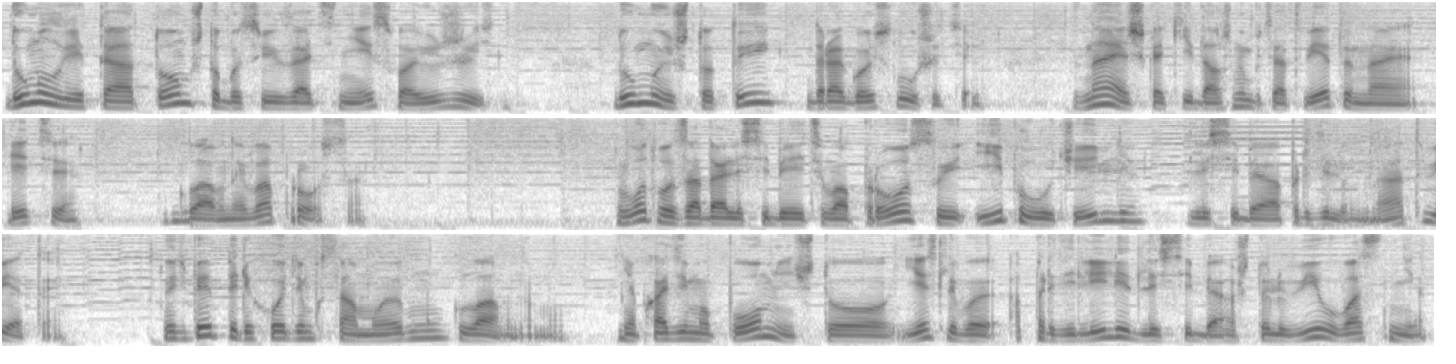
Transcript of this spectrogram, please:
Думал ли ты о том, чтобы связать с ней свою жизнь? Думаю, что ты, дорогой слушатель, знаешь, какие должны быть ответы на эти главные вопросы. Вот вы задали себе эти вопросы и получили для себя определенные ответы. Но теперь переходим к самому главному. Необходимо помнить, что если вы определили для себя, что любви у вас нет,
